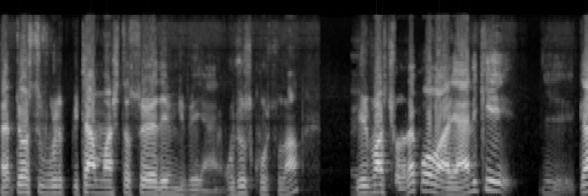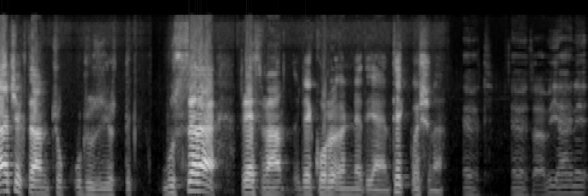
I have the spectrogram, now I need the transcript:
Ben 4-0'lık biten maçta söylediğim gibi yani ucuz kurtulan bir maç olarak o var yani ki e, gerçekten çok ucuz yırttık. Bu sıra resmen rekoru önledi yani tek başına. Evet. Evet abi. Yani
